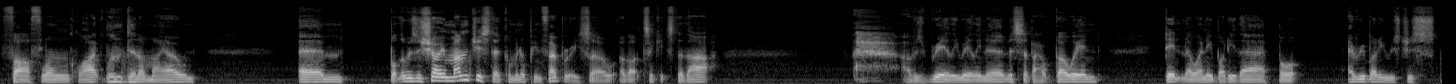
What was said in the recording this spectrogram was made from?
far flung like London on my own. Um, but there was a show in Manchester coming up in February, so I got tickets to that. I was really, really nervous about going. Didn't know anybody there, but everybody was just,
